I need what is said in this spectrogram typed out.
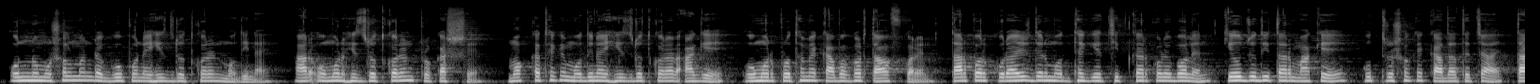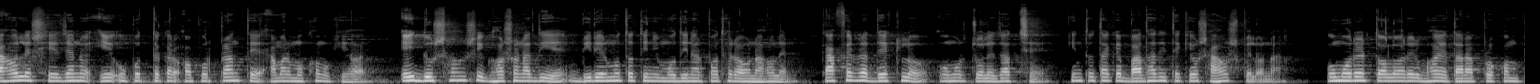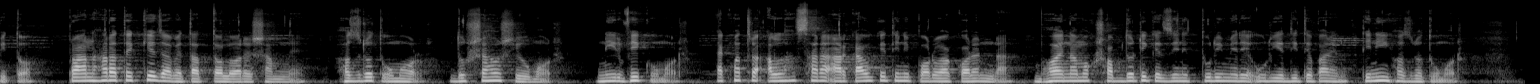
অন্য মুসলমানরা গোপনে হিজরত করেন মদিনায়। আর ওমর হিজরত করেন প্রকাশ্যে। মক্কা থেকে মদিনায় হিজরত করার আগে ওমর প্রথমে কাবাঘর তাওফ করেন। তারপর কুরাইশদের মধ্যে গিয়ে চিৎকার করে বলেন, কেউ যদি তার মাকে পুত্রশোকে কাঁদাতে চায়, তাহলে সে যেন এ উপত্যকার অপর প্রান্তে আমার মুখোমুখি হয়। এই দুঃসাহসী ঘোষণা দিয়ে বীরের মতো তিনি মদিনার পথে রওনা হলেন। কাফেররা দেখল ওমর চলে যাচ্ছে, কিন্তু তাকে বাধা দিতে কেউ সাহস পেল না। উমরের তলোয়ারের ভয়ে তারা প্রকম্পিত। প্রাণ হারাতে কে যাবে তার তলোয়ারের সামনে? হজরত উমর দুঃসাহসী উমর, নির্ভীক উমর। একমাত্র আল্লাহ ছাড়া আর কাউকে তিনি পরোয়া করেন না। ভয় নামক শব্দটিকে যিনি তুড়ি মেরে উড়িয়ে দিতে পারেন, তিনিই হজরত উমর।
